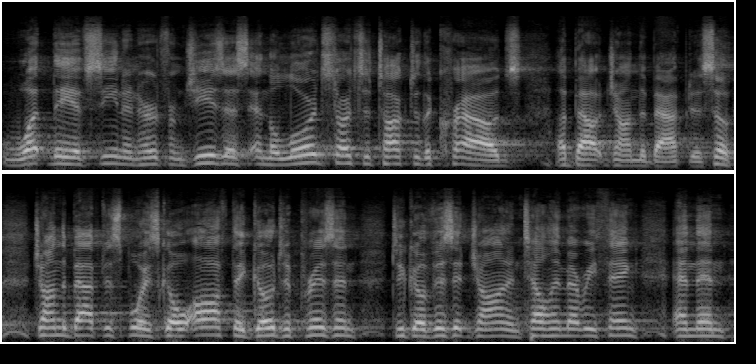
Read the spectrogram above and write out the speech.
what they have seen and heard from Jesus, and the Lord starts to talk to the crowds about John the Baptist. So, John the Baptist boys go off, they go to prison to go visit John and tell him everything, and then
